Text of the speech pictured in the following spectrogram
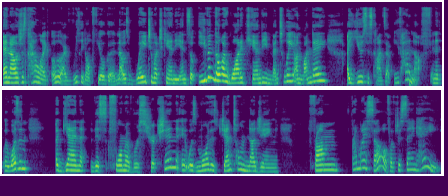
And I was just kind of like, oh, I really don't feel good. And that was way too much candy. And so even though I wanted candy mentally on Monday, I used this concept. You've had enough. And it, it wasn't again this form of restriction. It was more this gentle nudging from from myself of just saying, hey,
